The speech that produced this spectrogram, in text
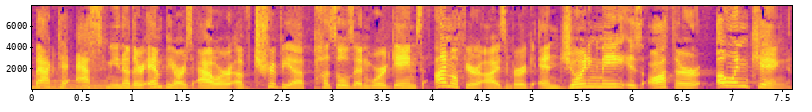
Welcome back to Ask Me Another, NPR's hour of trivia, puzzles, and word games. I'm Ophira Eisenberg, and joining me is author Owen King.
